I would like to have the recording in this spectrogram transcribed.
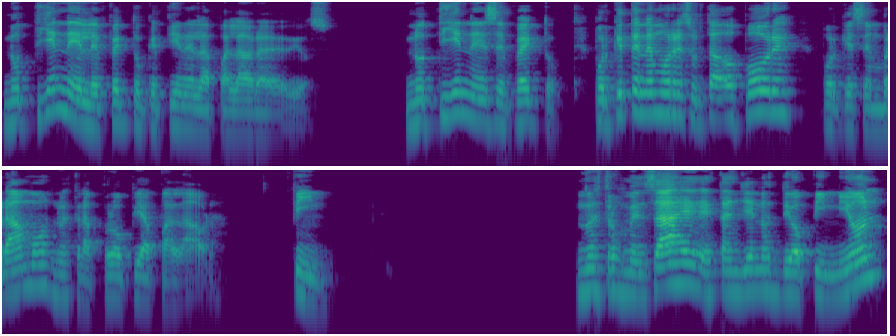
no tiene el efecto que tiene la palabra de Dios. No tiene ese efecto. ¿Por qué tenemos resultados pobres? Porque sembramos nuestra propia palabra. Fin. Nuestros mensajes están llenos de opinión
